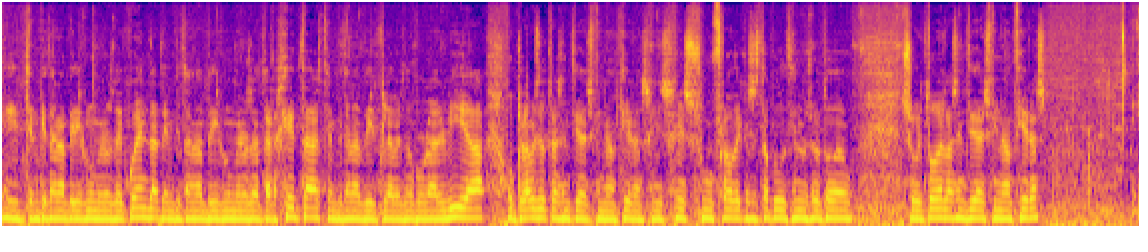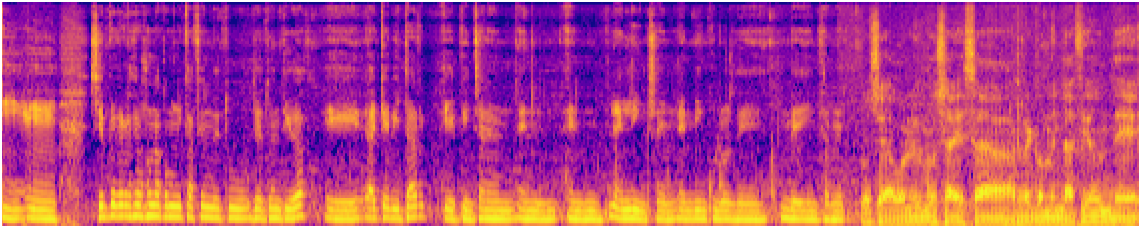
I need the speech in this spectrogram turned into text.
eh, te empiezan a pedir números de cuenta, te empiezan a pedir números de tarjetas, te empiezan a pedir claves de Rural Vía o claves de otras entidades financieras. Es, es un fraude que se está produciendo sobre todo, sobre todo las entidades financieras. Y eh, siempre que recibas una comunicación de tu, de tu entidad, eh, hay que evitar eh, pinchar en, en- en- en links, en, vínculos de, de Internet. O sea, volvemos a esa recomendación de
